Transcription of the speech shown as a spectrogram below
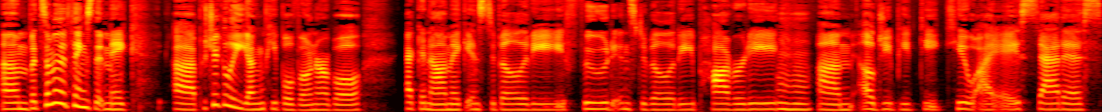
Um, but some of the things that make uh, particularly young people vulnerable economic instability, food instability, poverty, mm-hmm. um, LGBTQIA status,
